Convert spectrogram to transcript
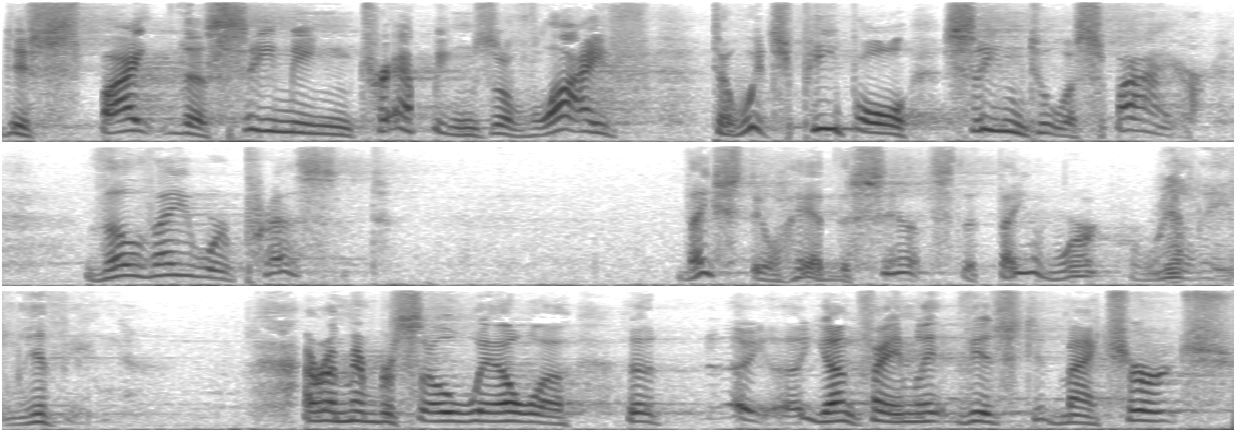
despite the seeming trappings of life to which people seem to aspire, though they were present, they still had the sense that they weren't really living. I remember so well uh, a, a young family that visited my church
